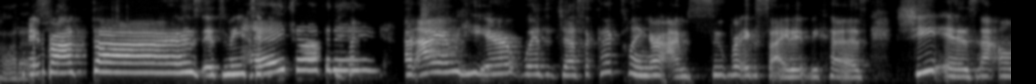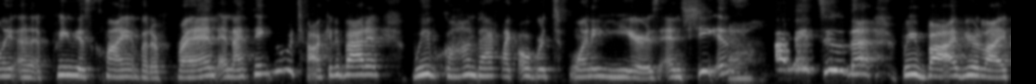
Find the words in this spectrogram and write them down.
Got Hey, it. rock stars! It's me, Hey, Tiffany, Tiffany. and I am here with Jessica Klinger. I'm super excited because she is not only a, a previous client, but a friend. And I think we were talking about it. We've gone back like over 20 years, and she is Yeah. coming to the Revive Your Life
